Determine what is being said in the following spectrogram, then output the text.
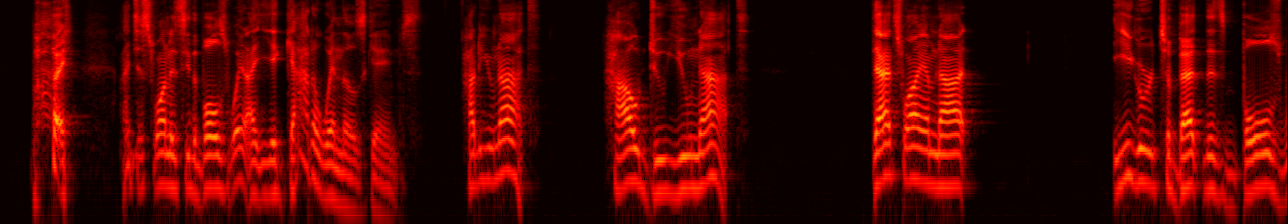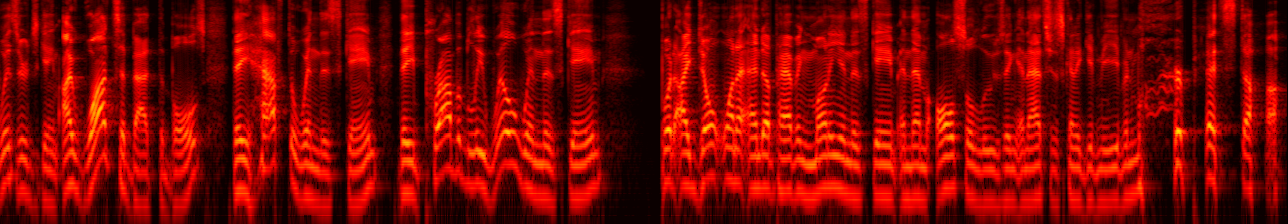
but i just wanted to see the bulls win I, you gotta win those games how do you not how do you not that's why I'm not eager to bet this Bulls Wizards game. I want to bet the Bulls. They have to win this game. They probably will win this game, but I don't want to end up having money in this game and them also losing, and that's just going to give me even more pissed off.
